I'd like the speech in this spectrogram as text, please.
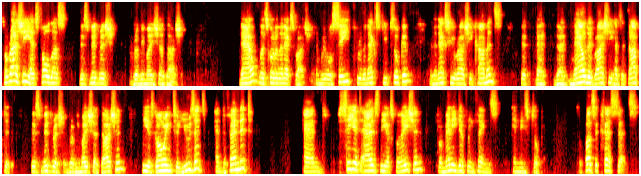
So Rashi has told us this midrash Rabbi Moshe Darshan. Now let's go to the next Rashi, and we will see through the next few psukim and the next few Rashi comments that, that, that now that Rashi has adopted this midrash of Rabbi Moshe Darshan, he is going to use it and defend it and see it as the explanation for many different things in these psukim. So Pasuk Ches says,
